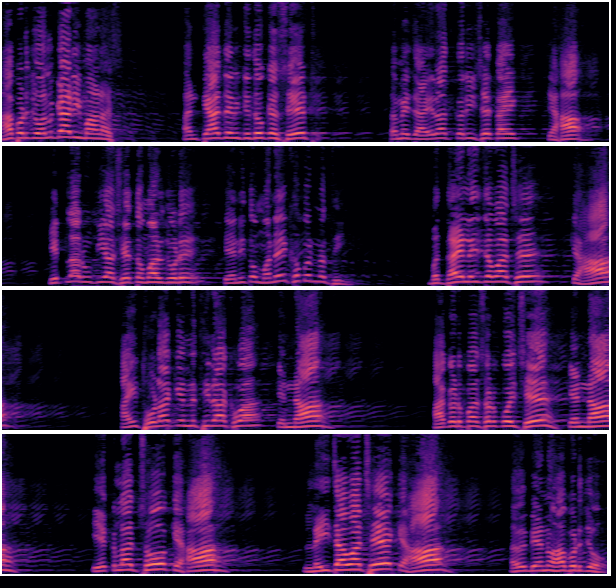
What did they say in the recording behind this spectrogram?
હા, પણ જો અલગારી માણસ અને ત્યાં જઈને કીધું કે શેઠ, તમે જાહેરાત કરી છે કંઈક કે હા, કેટલા રૂપિયા છે તમારી જોડે? એની તો મને ખબર નથી. બધાય લઈ જવા છે કે હા, અહીં થોડા કે નથી રાખવા? કે ના, આગળ પાછળ કોઈ છે? કે ના, એકલા છો? કે હા, લઈ જવા છે? કે હા? હવે બેનો સાંભળજો.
